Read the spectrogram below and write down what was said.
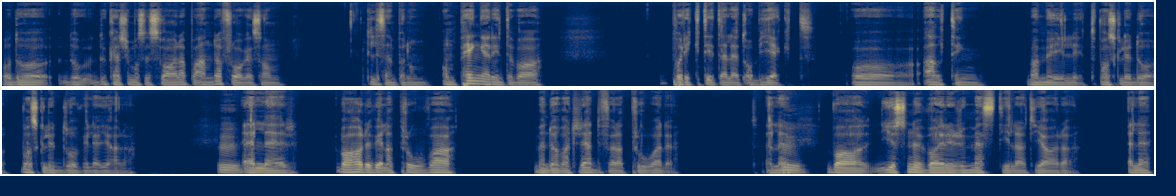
Och då, då, Du kanske måste svara på andra frågor som till exempel om, om pengar inte var på riktigt eller ett objekt och allting var möjligt. Vad skulle, då, vad skulle du då vilja göra? Mm. Eller vad har du velat prova men du har varit rädd för att prova det? Eller Mm. vad, just nu, vad är det du mest gillar att göra? Eller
